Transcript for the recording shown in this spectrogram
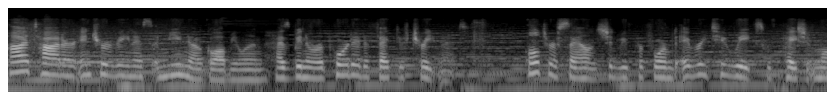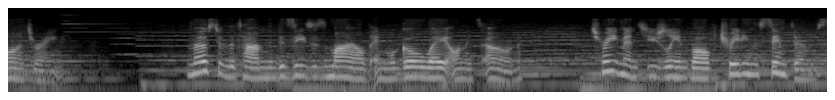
High titer intravenous immunoglobulin has been a reported effective treatment. Ultrasounds should be performed every two weeks with patient monitoring. Most of the time the disease is mild and will go away on its own. Treatments usually involve treating the symptoms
